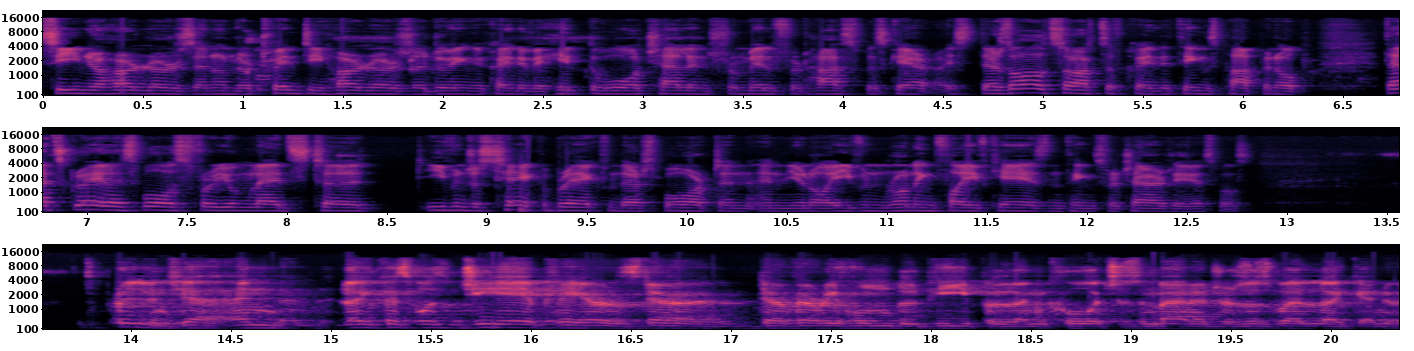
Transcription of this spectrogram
senior hurlers and under 20 hurlers are doing a kind of a hit the wall challenge for Milford Hospice Care. There's all sorts of kind of things popping up. That's great, I suppose, for young lads to even just take a break from their sport and, and you know, even running 5Ks and things for charity, I suppose. It's brilliant, yeah. And like I suppose GAA players, they're they're very humble people and coaches and managers as well. Like and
